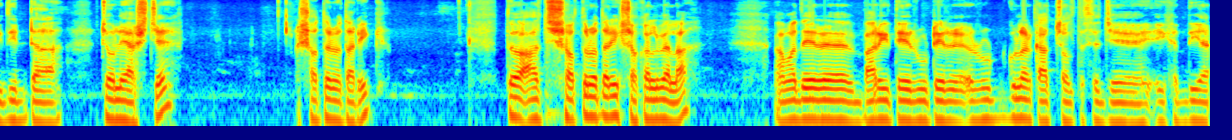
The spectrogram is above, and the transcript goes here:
এই দিনটা চলে আসছে সতেরো তারিখ। তো আজ সতেরো তারিখ সকালবেলা আমাদের বাড়িতে রুটের, রুটগুলোর কাজ চলতেছে যে এইখান দিয়ে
